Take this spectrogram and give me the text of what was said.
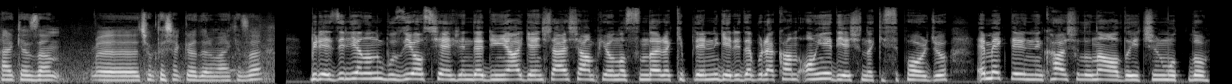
herkesten e, çok teşekkür ederim herkese. Brezilya'nın Buzios şehrinde Dünya Gençler Şampiyonası'nda rakiplerini geride bırakan 17 yaşındaki sporcu emeklerinin karşılığını aldığı için mutlu.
